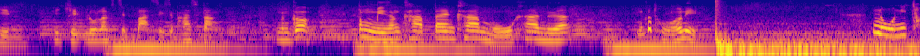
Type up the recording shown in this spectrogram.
กิน พี่คิดลูกละสิบบาทสี่สิบห้าสตังค์มันก็ต้องมีทั้งค่าแป้งค่าหมูค่าเนื้อ มันก็ถูกแล้วนี่ หนูนี่โช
